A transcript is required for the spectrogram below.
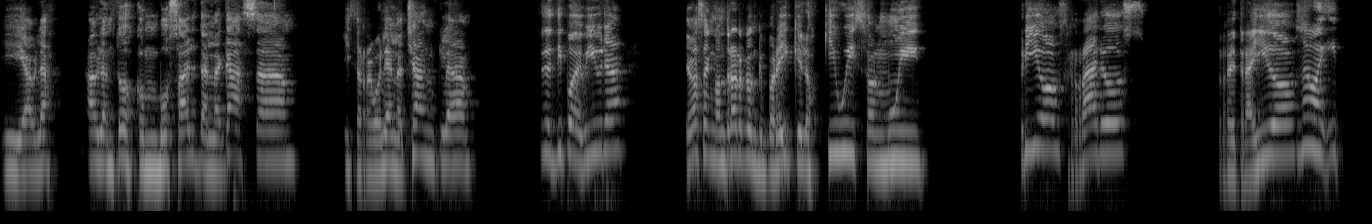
y hablas, hablan todos con voz alta en la casa, y se revolean la chancla. Ese tipo de vibra, te vas a encontrar con que por ahí que los kiwis son muy fríos, raros, retraídos. No, y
